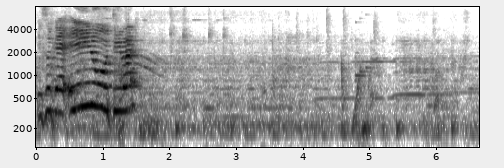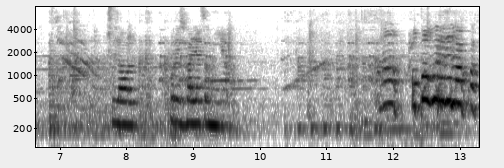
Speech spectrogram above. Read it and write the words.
Visto che è inutile. Lol, pure sbagliato mio. No, ho paura dell'acqua.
